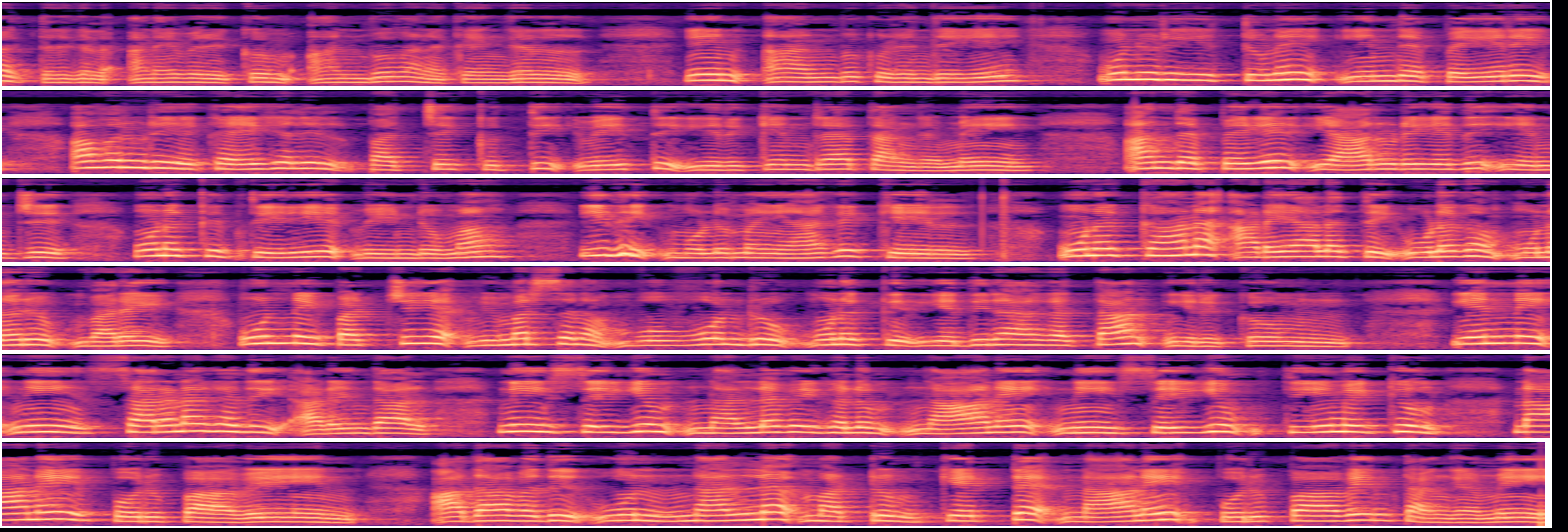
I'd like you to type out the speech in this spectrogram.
பக்தர்கள் அனைவருக்கும் அன்பு வணக்கங்கள். என் அன்பு குழந்தையே உன்னுடைய துணை இந்த பெயரை அவருடைய கைகளில் பச்சை குத்தி வைத்து இருக்கின்றார் தங்கமே. அந்த பெயர் யாருடையது என்று உனக்கு தெரிய வேண்டுமா? இதை முழுமையாக கேள். உனக்கான அடையாளத்தை உலகம் உணரும் வரை உன்னை பற்றிய விமர்சனம் ஒவ்வொன்றும் உனக்கு எதிராகத்தான் இருக்கும். என்னை நீ சரணகதி அடைந்தால் நீ செய்யும் நல்லவைகளும் நானே நீ செய்யும் தீமைக்கும் நானே பொறுப்பாவேன். அதாவது உன் நல்ல மற்றும் கெட்ட நானே பொறுப்பாவேன் தங்கமே.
